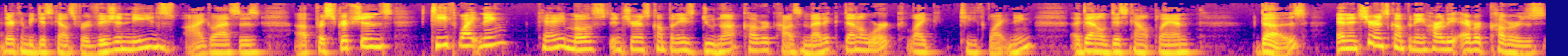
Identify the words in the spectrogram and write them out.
there can be discounts for vision needs, eyeglasses, uh, prescriptions, teeth whitening. Okay, most insurance companies do not cover cosmetic dental work like teeth whitening. A dental discount plan does. An insurance company hardly ever covers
